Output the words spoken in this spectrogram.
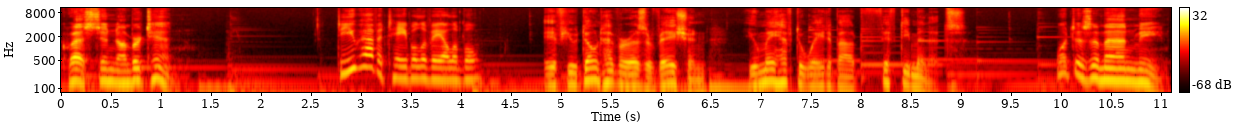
Question number 10. Do you have a table available? If you don't have a reservation, you may have to wait about 50 minutes. What does a man mean?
